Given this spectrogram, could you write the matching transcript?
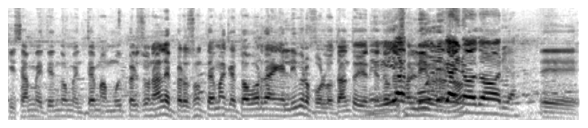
quizás metiéndome en temas muy personales, pero son temas que tú abordas en el libro, por lo tanto yo entiendo que son libros. pública y ¿no? notoria. Eh,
